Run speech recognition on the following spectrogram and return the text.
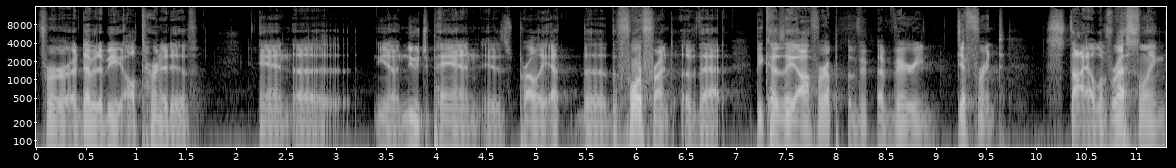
for a WWE alternative, and uh, you know, New Japan is probably at the the forefront of that because they offer up a very different style of wrestling,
